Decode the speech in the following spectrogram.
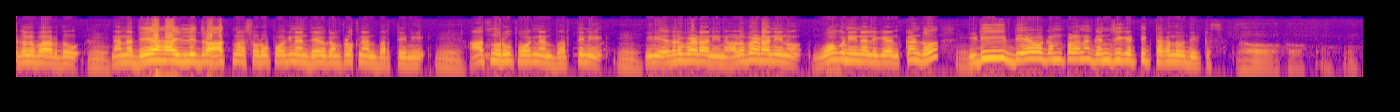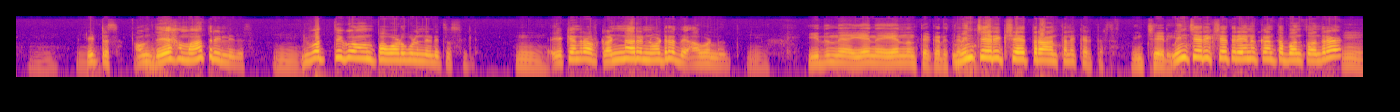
ಅಗಲಬಾರದು. ನನ್ನ ದೇಹ ಇಲ್ಲಿದ್ರು ಆತ್ಮ ಸ್ವರೂಪವಾಗಿ ನಾನು ದೇವಗಂಪಳಕ್ಕೆ ನಾನು ಬರ್ತೀನಿ. ಆತ್ಮ ರೂಪವಾಗಿ ನಾನು ಬರ್ತೀನಿ. ನೀನು ಎದುರುಬೇಡ ನೀನು ಅಳಬೇಡ ನೀನು ಹೋಗು ನೀನು ಅಲ್ಲಿಗೆ ಅನ್ಕೊಂಡು ಇಡೀ ದೇವಗಂಪಳನ ಗಂಜಿ ಗಟ್ಟಿಗೆ ಇಟ್ಟು ಓ ಹೋ ಹೋ ಹೋ ಹ್ಮ್ ಇಟ್ಟು ಅವನ ದೇಹ ಮಾತ್ರ ಇಲ್ಲಿದೆ ಸರ್. ಇವತ್ತಿಗೂ ಅವನ ಪವಾಡಗಳು ನಡೀತು ಸರ್ ಇಲ್ಲಿ. ಯಾಕೆಂದ್ರೆ ಅವ್ರ ಕಣ್ಣಾರೆ ನೋಡಿರೋದು ಅವಣ್ಣದ್ದು ಇದನ್ನ ಏನ್ ಏನಂತ ಕರಿತಾರೆ? ಮಿಂಚೇರಿ ಕ್ಷೇತ್ರ ಅಂತಲೇ ಕರಿತಾರೆ ಸರ್. ಮಿಂಚೇರಿ. ಮಿಂಚೇರಿ ಕ್ಷೇತ್ರ ಏನಕ್ಕೆ ಅಂತ ಬಂತು ಅಂದ್ರೆ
